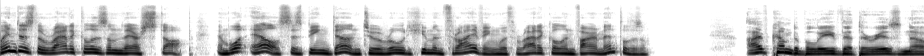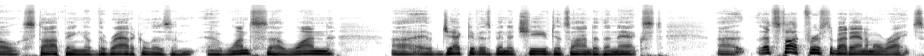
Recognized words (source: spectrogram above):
When does the radicalism there stop? And what else is being done to erode human thriving with radical environmentalism? I've come to believe that there is no stopping of the radicalism. Uh, once uh, one uh, objective has been achieved, it's on to the next. Uh, let's talk first about animal rights.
